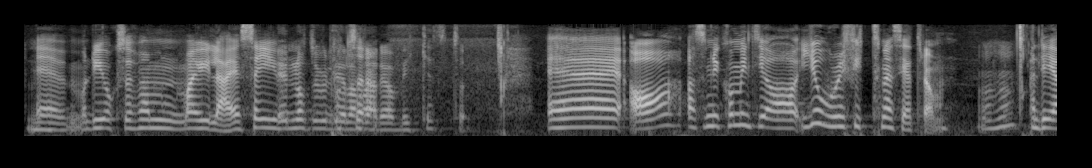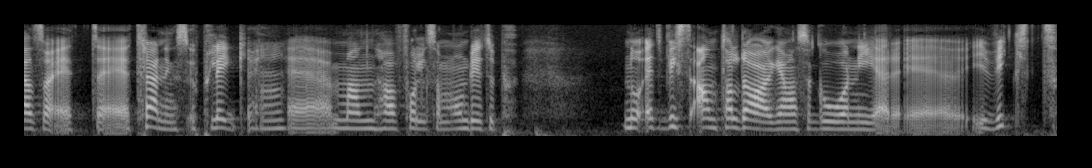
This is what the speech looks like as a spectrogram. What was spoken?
Nej. Eh, och det är också för man, man ju lär sig. Är det något du vill dela med dig av vilket? Typ? Eh, ja, alltså nu kommer inte jag... Jo, Refitness heter de. Det är alltså ett eh, träningsupplägg. Eh, man har, får liksom, om det är typ ett visst antal dagar man ska gå ner eh, i vikt.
